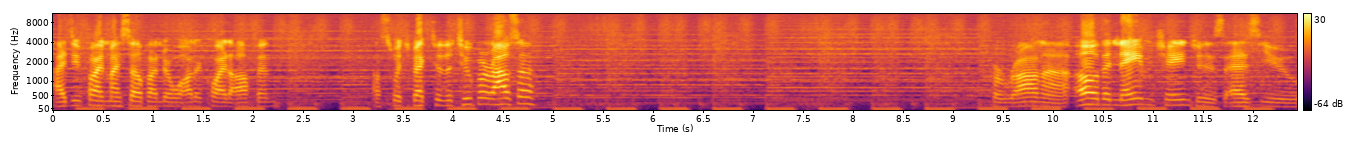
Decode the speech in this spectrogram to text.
I do find myself underwater quite often. I'll switch back to the Tuber Piranha. Oh, the name changes as you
